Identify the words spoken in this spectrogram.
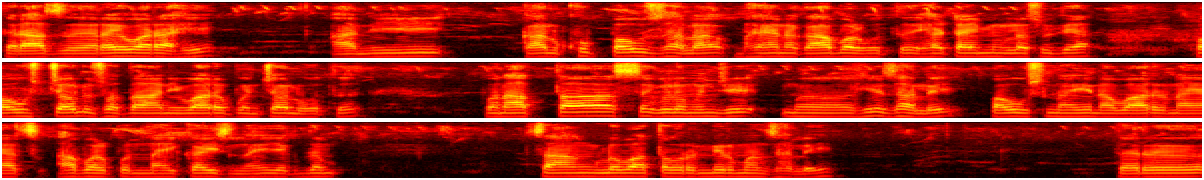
तर आज रविवार आहे आणि काल खूप पाऊस झाला भयानक आबाळ होतं. ह्या टायमिंगला सुद्धा पाऊस चालूच होता आणि वारं पण चालू होतं. पण आत्ता सगळं म्हणजे हे झालं आहे पाऊस नाही ना वारं नाही आज आभाळ पण नाही काहीच नाही. एकदम चांगलं वातावरण निर्माण झालं आहे तर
